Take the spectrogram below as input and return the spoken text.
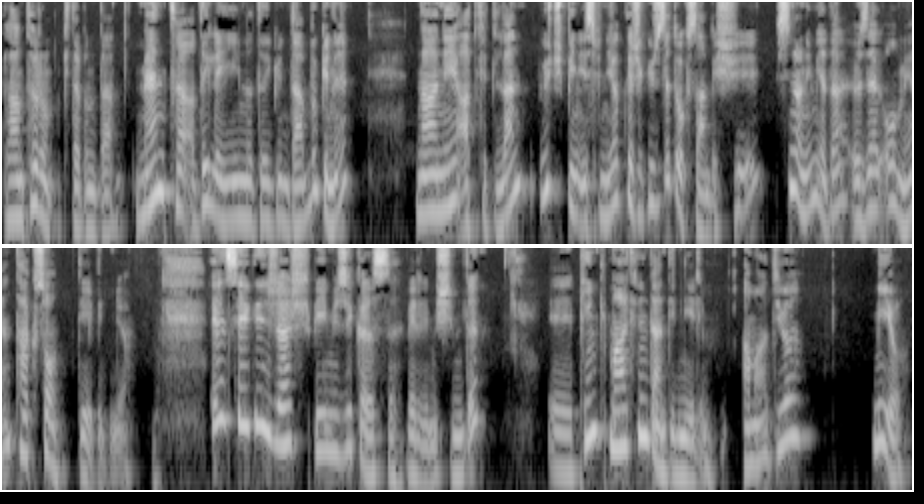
Plantarum kitabında Menta adıyla yayınladığı günden bugüne naneye atfedilen 3000 ismin yaklaşık %95'i sinonim ya da özel olmayan takson diye biliniyor. Evet sevgili dinleyiciler bir müzik arası verelim şimdi. E, Pink Martini'den dinleyelim. Ama diyor Mio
